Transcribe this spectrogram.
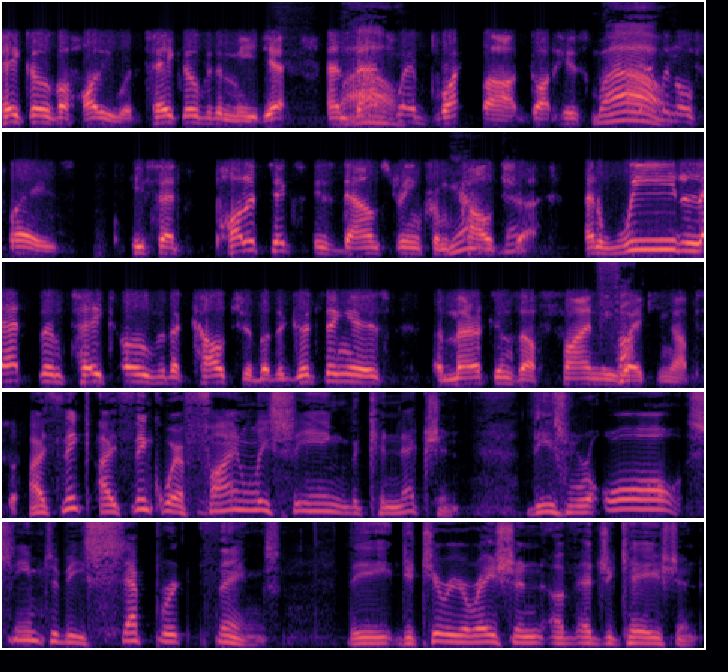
Take over Hollywood. Take over the media." And Wow. that's where Breitbart got his Wow. seminal phrase. He said, "Politics is downstream from Yeah, culture." that- And we let them take over the culture. But the good thing is, Americans are finally Fi- waking up. So I think I think we're finally seeing the connection. These were all seem to be separate things. The deterioration of education,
